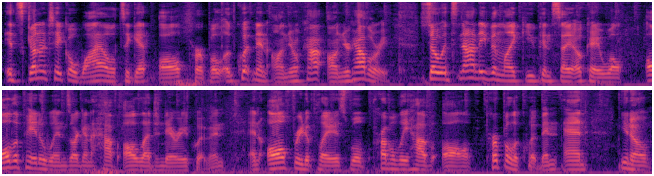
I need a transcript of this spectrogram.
It's going to take a while to get all purple equipment on your on your cavalry. So it's not even like you can say okay well all the pay to wins are going to have all legendary equipment and all free-to-plays will probably have all purple equipment and you know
